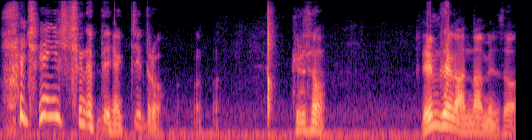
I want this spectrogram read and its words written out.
하루 이 식초 냄새 그냥 찌들어. 그래서 냄새가 안 나면서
